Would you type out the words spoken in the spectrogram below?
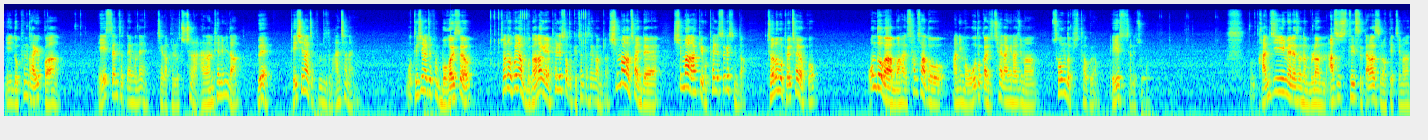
이 높은 가격과 AS 센터 때문에 제가 별로 추천을 안 한 편입니다. 왜? 대신할 제품들도 많잖아요. 뭐 대신할 제품 뭐가 있어요? 저는 그냥 무난하게 펠리 써도 괜찮다 생각합니다. 10만원 차인데 10만원 아끼고 펠리 쓰겠습니다. 저는 뭐 별 차이 없고 온도가 뭐 한 3, 4도 아니면 5도까지 차이 나긴 하지만 소음도 비슷하고요. AS 잘해주고 간지 면에서는 물론 아수스 스틱스를 따라할 수는 없겠지만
